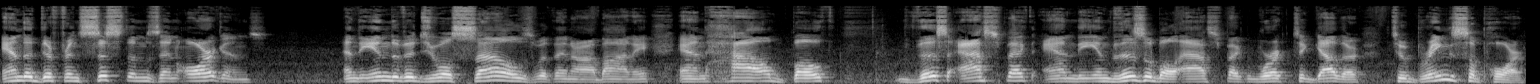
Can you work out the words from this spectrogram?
and the different systems and organs and the individual cells within our body, and how both this aspect and the invisible aspect work together to bring support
